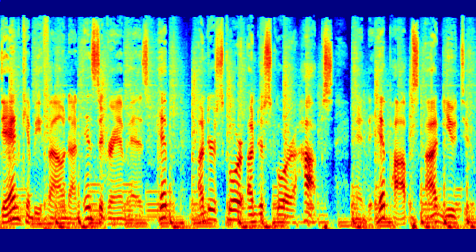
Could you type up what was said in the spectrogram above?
Dan can be found on Instagram as hip underscore underscore hops and hip hops on YouTube.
